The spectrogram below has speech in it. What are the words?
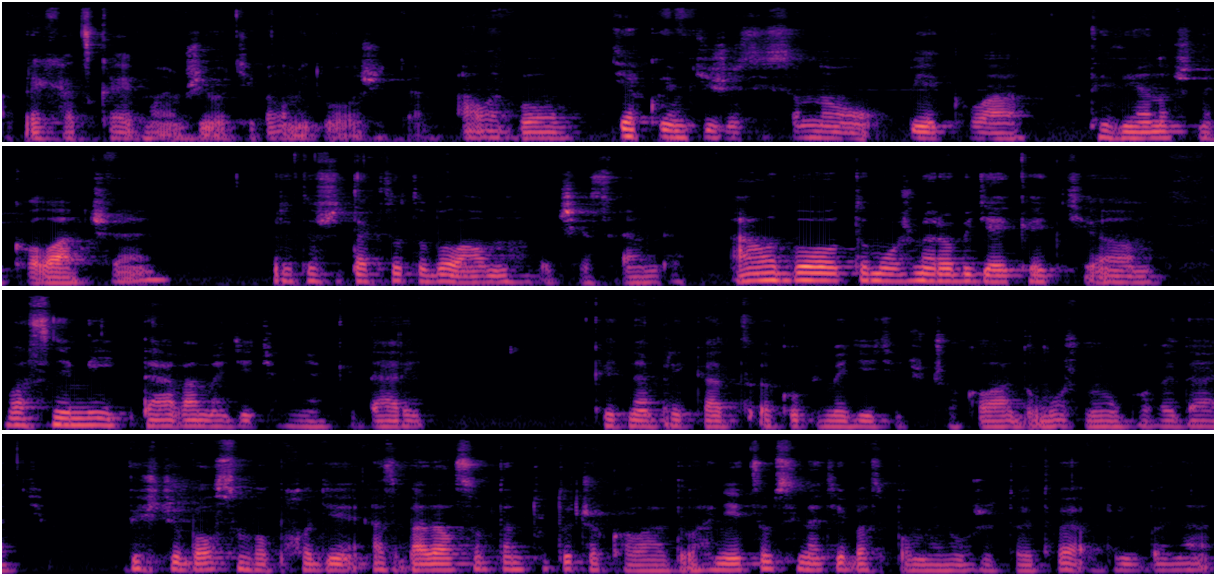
a prechádzka je v mojom živote veľmi dôležitá. Alebo ďakujem ti, že si so mnou piekla tie vianočné koláče, pretože takto to bola o mnoho väčšia sranda. Alebo to môžeme robiť aj keď um, vlastne my dávame deťom nejaké dary. Keď napríklad kúpime dieťaťu čokoládu, môžeme mu povedať Vieš čo, bol som v obchode a zbadal som tam túto čokoládu. Hneď som si na teba spomenul, že to je tvoja obľúbená.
